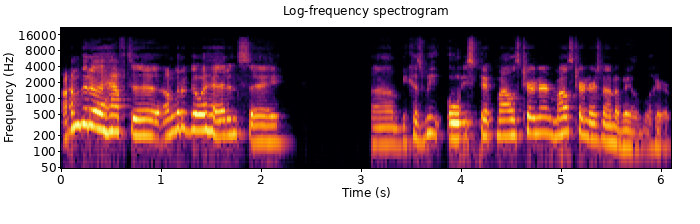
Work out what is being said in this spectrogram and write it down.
I'm gonna have to. I'm gonna go ahead and say um, because we always pick Myles Turner. Myles Turner is not available here.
